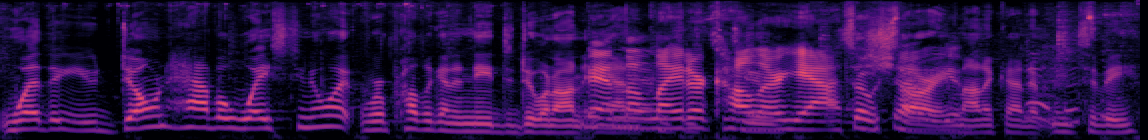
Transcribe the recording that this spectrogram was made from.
Whether you don't have a waist, you know what? We're probably going to need to do it on Yeah, Ann and the lighter it's too- color, yeah, So sorry, you. Monica. I don't mean to be.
